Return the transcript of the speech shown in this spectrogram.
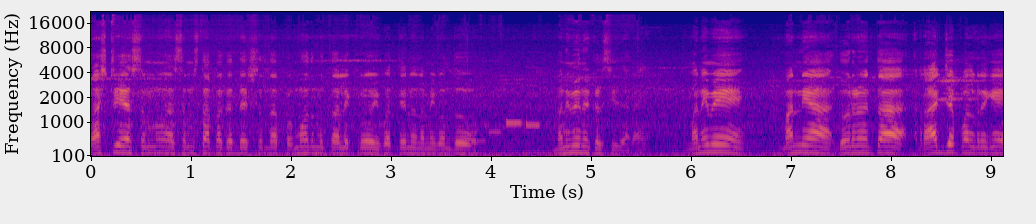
ರಾಷ್ಟ್ರೀಯ ಸಂ, ಸಂಸ್ಥಾಪಕ ಅಧ್ಯಕ್ಷರಾದ ಪ್ರಮೋದ್ ಮುತಾಲಿಕರು ಇವತ್ತೇನು ನಮಗೊಂದು ಮನವಿಯನ್ನು ಕಳಿಸಿದ್ದಾರೆ. ಮನವಿ ಮಾನ್ಯ ಗೌರವಾನ್ವಿತ ರಾಜ್ಯಪಾಲರಿಗೆ,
